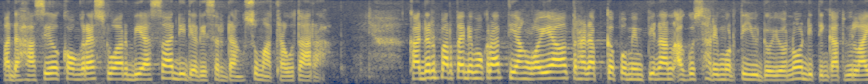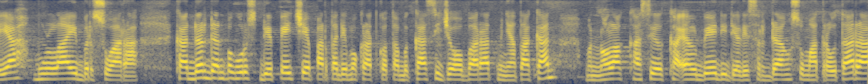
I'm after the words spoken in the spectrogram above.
pada hasil Kongres luar biasa di Deli Serdang, Sumatera Utara. Kader Partai Demokrat yang loyal terhadap kepemimpinan Agus Harimurti Yudhoyono di tingkat wilayah mulai bersuara. Kader dan pengurus DPC Partai Demokrat Kota Bekasi, Jawa Barat menyatakan menolak hasil KLB di Deli Serdang, Sumatera Utara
